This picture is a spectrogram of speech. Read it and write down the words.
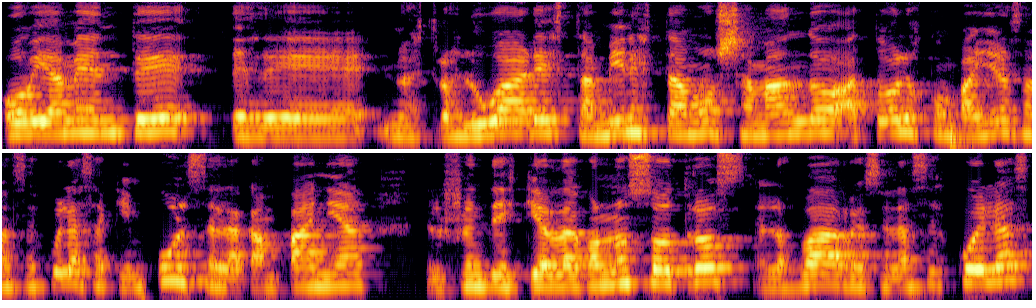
Obviamente, desde nuestros lugares también estamos llamando a todos los compañeros en las escuelas a que impulsen la campaña del Frente de Izquierda con nosotros, en los barrios, en las escuelas,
